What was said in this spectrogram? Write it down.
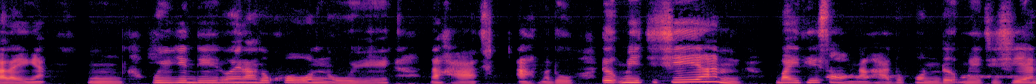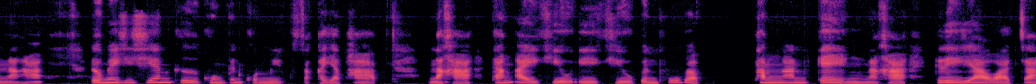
อะไรอย่างเงี้ย อืมอุ้ยยินดีด้วยนะทุกคนอุ้ยนะคะ อะมาดู The Magician ใบที่สองนะคะ ทุกคน The Magician นนะคะ The Magician คือคุณเป็นคนมีศักยภาพนะคะ ทั้ง IQ EQ เป็นผู้แบบทำงานเก่งนะคะ กริยาวาจา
